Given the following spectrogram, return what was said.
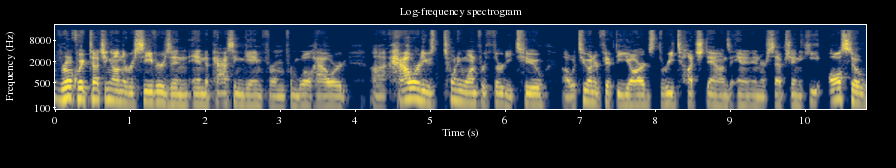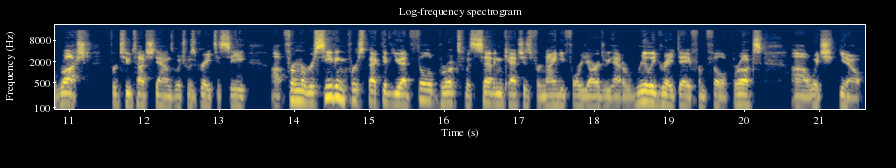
real quick, touching on the receivers and in, in the passing game from from Will Howard. Uh, Howard, he was 21 for 32 uh, with 250 yards, three touchdowns, and an interception. He also rushed for two touchdowns, which was great to see. Uh, from a receiving perspective, you had Phillip Brooks with seven catches for 94 yards. We had a really great day from Phillip Brooks, uh, which you know,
